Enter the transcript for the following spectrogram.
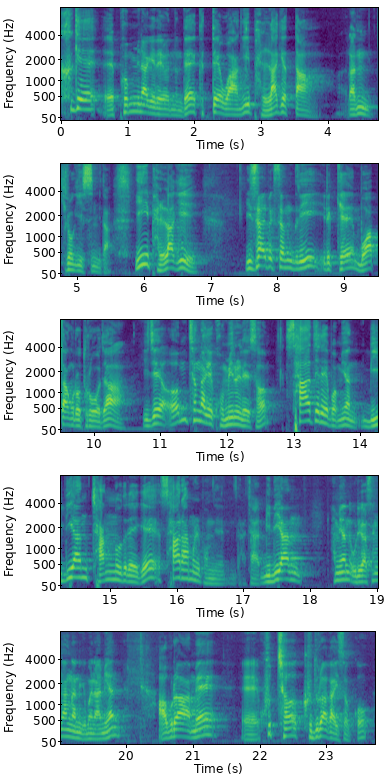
크게 번민하게 되었는데 그때 왕이 발락이었다라는 기록이 있습니다. 이 발락이 이스라엘 백성들이 이렇게 모압 땅으로 들어오자 이제 엄청나게 고민을 해서 사절에 보면 미디안 장로들에게 사람을 보냅니다. 자, 미디안 하면 우리가 생각나는 게 뭐냐면 아브라함의 후처 그두라가 있었고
